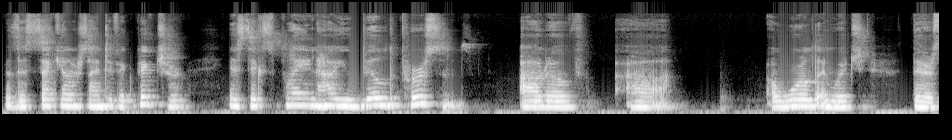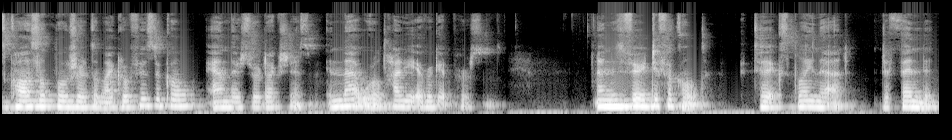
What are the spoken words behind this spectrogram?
for the secular scientific picture is to explain how you build persons out of uh, a world in which there's causal closure of the microphysical and there's reductionism. In that world, how do you ever get persons? And it's very difficult to explain that, defend it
